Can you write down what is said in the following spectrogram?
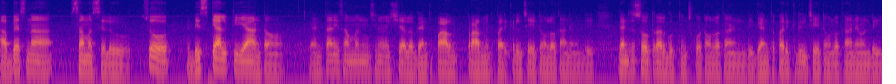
అభ్యసన సమస్యలు. సో డిస్కాల్కులియా అంటాం. గణితానికి సంబంధించిన విషయాలు గణిత ప్రాథ- ప్రాథమిక పరికరాలు చేయటంలో కానివ్వండి గణిత సూత్రాలు గుర్తుంచుకోవటంలో కానివ్వండి గణిత పరిక్రియలు చేయటంలో కానివ్వండి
